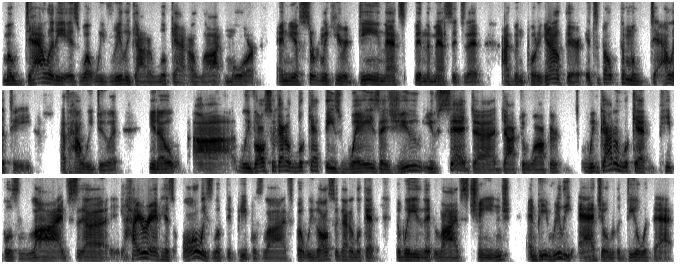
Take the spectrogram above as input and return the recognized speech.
Modality is what we've really got to look at a lot more. And you certainly here at Dean, that's been the message that I've been putting out there. It's about the modality of how we do it. You know, uh, we've also got to look at these ways, as you you've said, uh, Dr. Walker. We've got to look at people's lives. Uh, higher ed has always looked at people's lives, but we've also got to look at the way that lives change and be really agile to deal with that.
